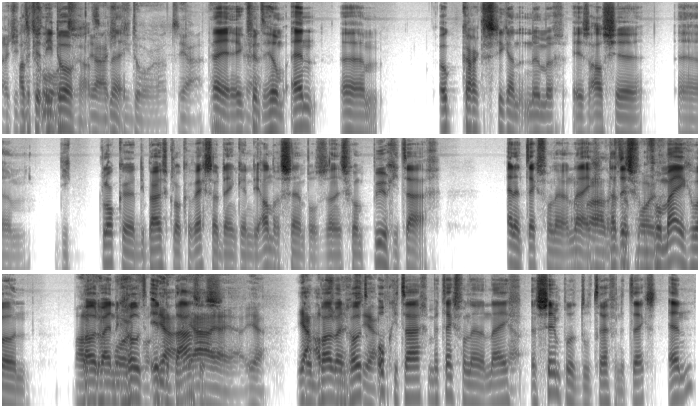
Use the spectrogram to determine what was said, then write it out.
Had, je Had ik het niet doorgehad, Ja, had je nee. het niet doorgehad. Ja, Nee, ik ja. vind het heel... En ehm, ook karakteristiek aan het nummer is als je ehm, die klokken, die buisklokken weg zou denken en die andere samples, dan is het gewoon puur gitaar. En een tekst van Nijg. Ah, dat dat is mooi. voor mij gewoon Boudewijn de Groot in de basis. Ja, ja, ja. ja. Boudewijn de Groot op gitaar met tekst van Lennart Nijg. Een simpele, doeltreffende tekst. En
